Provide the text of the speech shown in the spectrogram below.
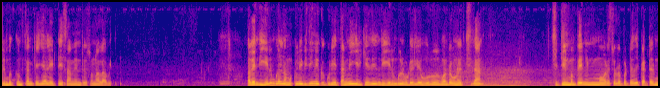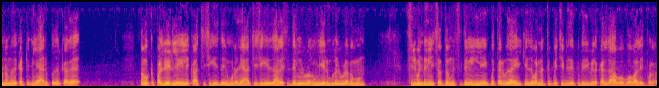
எறும்புக்கும் தன் கையால் எட்டேசான் என்று சொன்னால் அவை. அது இந்த எறும்புகள் நமக்குள்ளே விதி நிற்கக்கூடிய தன்மை இருக்கிறது. இந்த எறும்புகள் உடலில் ஊர்வது போன்ற உணர்ச்சி தான். சிற்றின்பம் பேரின்பம் வரை சொல்லப்பட்டது. கட்டென்பு நமது கட்டுக்களை அறுப்பதற்காக நமக்கு பல்வேறு நிலைகளில் காட்சி செய்கிறது. உடலை ஆட்சி செய்கிறது. ஆக சிதறல் உலகம் எறும்புகள் உலகமும். சில்வண்டுகளின் சத்தமும் சித்திரலின் நிலைப்பு தருவதாக இருக்கிறது. வண்ணத்து பூச்சி மீது இருக்கும் விதிவிலக்கல்ல அவ போல.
